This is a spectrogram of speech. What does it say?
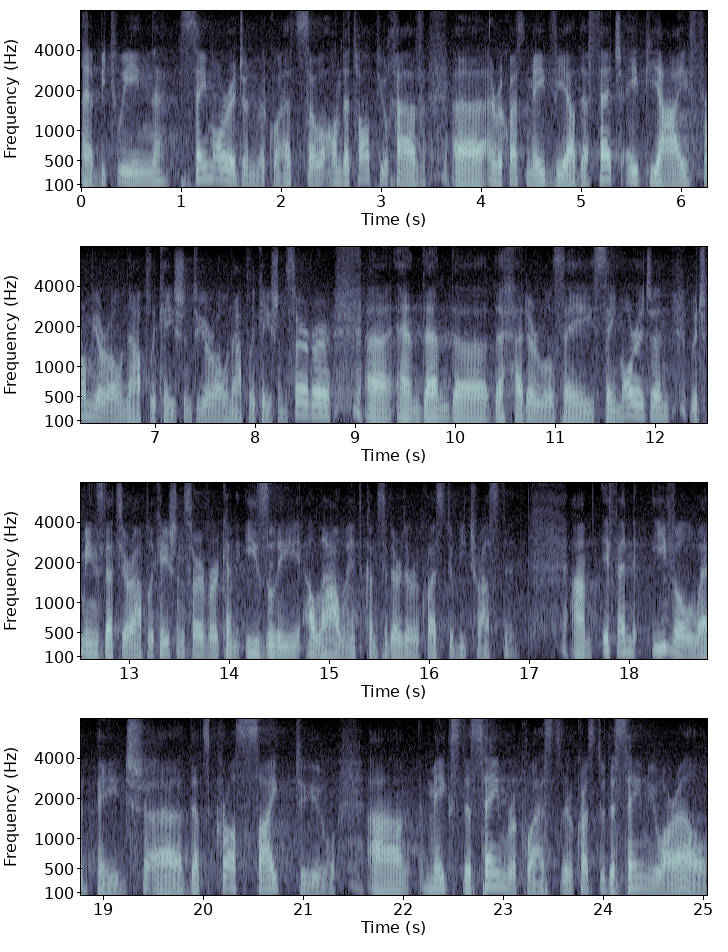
uh, between same origin requests. So on the top, you have uh, a request made via the fetch API from your own application to your own application server. Uh, and then the, the header will say same origin, which means that your application server can easily allow it, consider the request to be trusted. Um, if an evil web page uh, that's cross-site to you uh, makes the same request, the request to the same URL,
